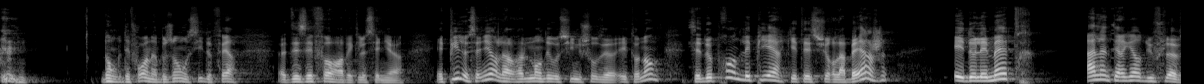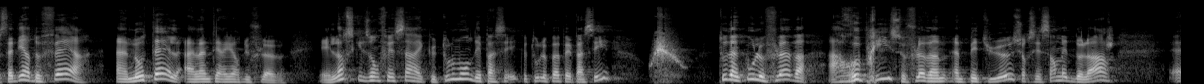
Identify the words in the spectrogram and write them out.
Donc des fois, on a besoin aussi de faire euh, des efforts avec le Seigneur. Et puis le Seigneur leur a demandé aussi une chose étonnante, c'est de prendre les pierres qui étaient sur la berge et de les mettre à l'intérieur du fleuve, c'est-à-dire de faire un hôtel à l'intérieur du fleuve. Et lorsqu'ils ont fait ça et que tout le monde est passé, que tout le peuple est passé, tout d'un coup, le fleuve a, repris, ce fleuve impétueux, sur ses 100 mètres de large, eh,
